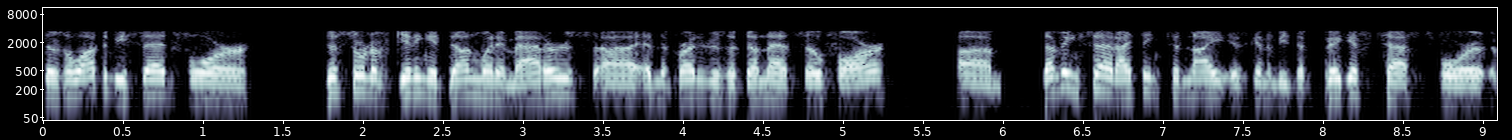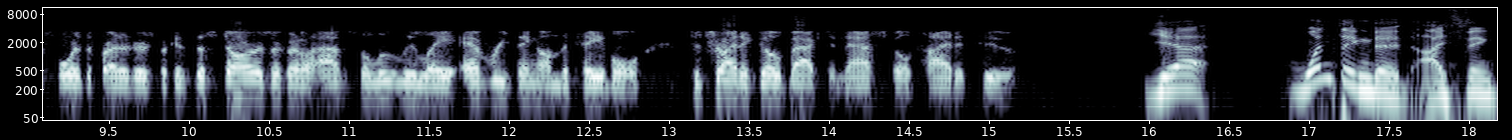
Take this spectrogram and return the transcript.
there's a lot to be said for just sort of getting it done when it matters, uh, and the Predators have done that so far. Um, that being said, I think tonight is going to be the biggest test for for the Predators because the Stars are going to absolutely lay everything on the table to try to go back to Nashville tied at two. Yeah, one thing that I think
